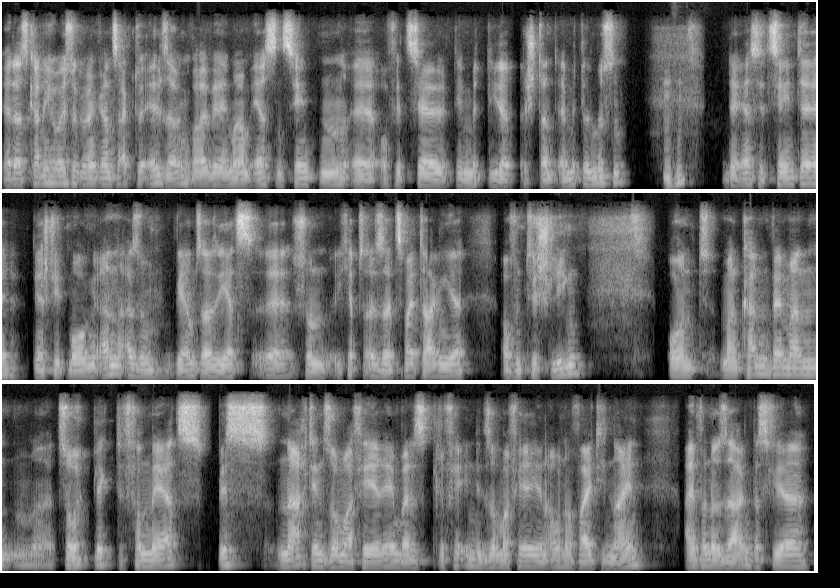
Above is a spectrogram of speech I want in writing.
Ja, das kann ich euch sogar ganz aktuell sagen, weil wir immer am 1.10. Äh, offiziell den Mitgliederbestand ermitteln müssen. Mhm. Der erste Zehnte, der steht morgen an. Also wir haben es also jetzt äh, schon, ich habe es also seit zwei Tagen hier auf dem Tisch liegen. Und man kann, wenn man zurückblickt von März bis nach den Sommerferien, weil das griff ja in den Sommerferien auch noch weit hinein, einfach nur sagen, dass wir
